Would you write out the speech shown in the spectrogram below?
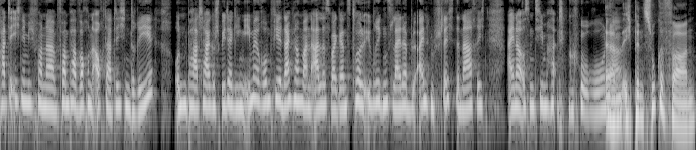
hatte ich nämlich von, einer, vor ein paar Wochen auch, da hatte ich einen Dreh und ein paar Tage später ging E-Mail rum. Vielen Dank nochmal an alles, war ganz toll. Übrigens leider eine schlechte Nachricht. Einer aus dem Team hat Corona. Ähm, ich bin Zug gefahren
